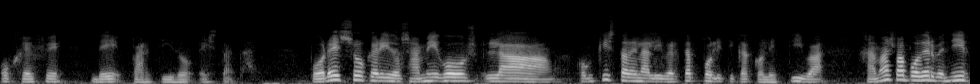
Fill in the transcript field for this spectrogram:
o jefe de partido estatal. Por eso, queridos amigos, la conquista de la libertad política colectiva jamás va a poder venir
